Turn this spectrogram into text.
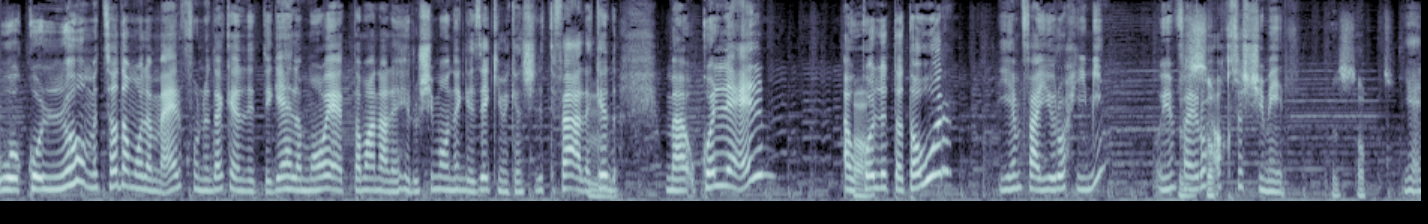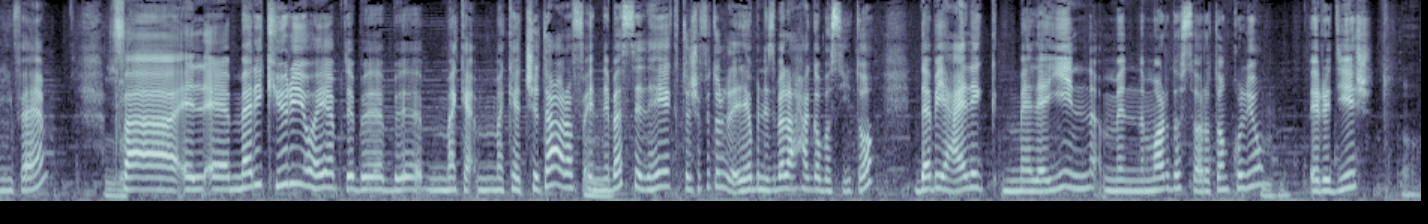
وكلهم اتصدموا لما عرفوا إن ده كان الاتجاه لما وقعت طبعا على هيروشيما وناجازاكي ما كانش الاتفاق على. كده ما كل علم أو آه. كل تطور ينفع يروح يمين وينفع يروح بالظبط. أقصى الشمال بالظبط يعني فاهم. فماري كيوري وهي بت... ب... ما, ك... ما كانتش تعرف إن. بس اللي هي اكتشفته اللي هي بالنسبة لها حاجة بسيطة ده بيعالج ملايين من مرضى السرطان كل يوم. ال radiation آه.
